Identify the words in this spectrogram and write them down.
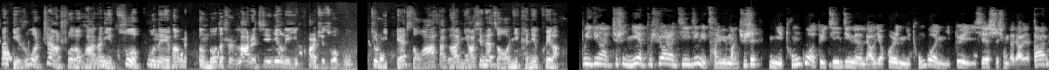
那你如果这样说的话，那你做顾那一方面更多的是拉着基金经理一块儿去做顾，就是你别走啊，大哥，你要现在走，你肯定亏了。不一定啊，就是你也不需要让基金经理参与嘛，就是你通过对基金经理的了解，或者你通过你对一些事情的了解，当然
